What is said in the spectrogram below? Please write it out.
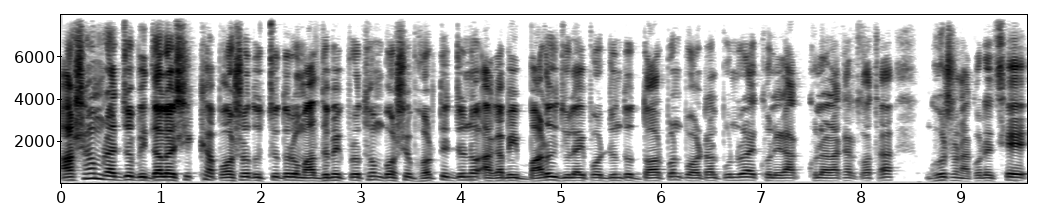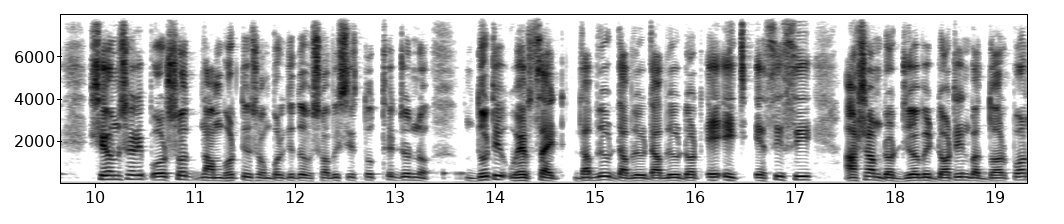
আসাম রাজ্য বিদ্যালয় শিক্ষা পর্ষদ উচ্চতর মাধ্যমিক প্রথম বর্ষে ভর্তির জন্য আগামী বারোই জুলাই পর্যন্ত দর্পণ পোর্টাল পুনরায় খুলে খোলা রাখার কথা ঘোষণা করেছে। সে অনুসারে পর্ষদ নাম ভর্তি সম্পর্কিত সবিশেষ তথ্যের জন্য দুটি website W W W dot H SCC Assam dot GOV dot in বা দর্পণ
